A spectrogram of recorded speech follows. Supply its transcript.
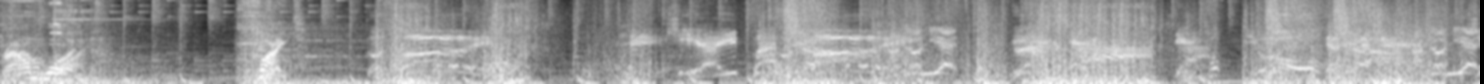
Round one. Fight! Goodbye! Not done yet! Not done yet!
